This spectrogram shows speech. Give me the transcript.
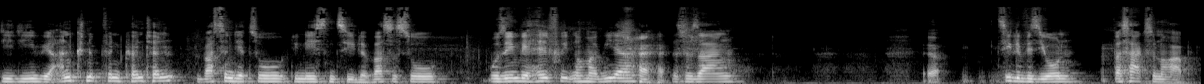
die, die wir anknüpfen könnten. Was sind jetzt so die nächsten Ziele? Was ist so, wo sehen wir Helfried nochmal wieder, dass wir sagen, ja. Ziele, Vision, was sagst du noch ab?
